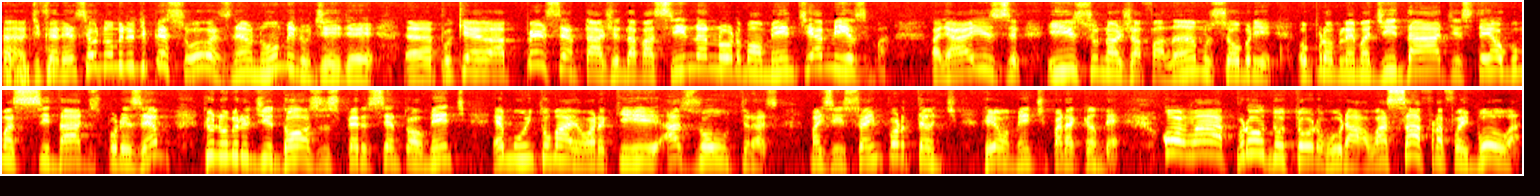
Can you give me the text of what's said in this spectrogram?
É, a diferença é o número de pessoas, né? O número de. de uh, porque a percentagem da vacina normalmente é a mesma. Aliás, isso nós já falamos sobre o problema de idades. Tem algumas cidades, por exemplo, que o número de idosos percentualmente é muito maior que as outras. Mas isso é importante realmente para Cambé. Olá, produtor rural. A safra foi boa?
